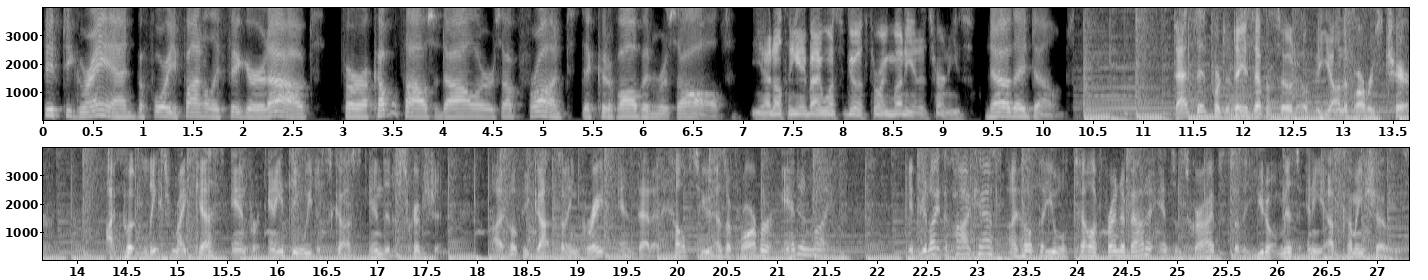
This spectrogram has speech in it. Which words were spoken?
50 grand before you finally figure it out for a couple thousand dollars up front that could have all been resolved. Yeah, I don't think anybody wants to go throwing money at attorneys. No, they don't. That's it for today's episode of Beyond the Barber's Chair. I put links for my guests and for anything we discussed in the description. I hope you got something great and that it helps you as a barber and in life. If you like the podcast, I hope that you will tell a friend about it and subscribe so that you don't miss any upcoming shows.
